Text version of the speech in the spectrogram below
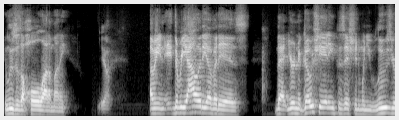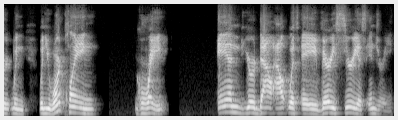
He loses a whole lot of money. Yeah. I mean, the reality of it is that your negotiating position when you lose your when when you weren't playing great and you're now out with a very serious injury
